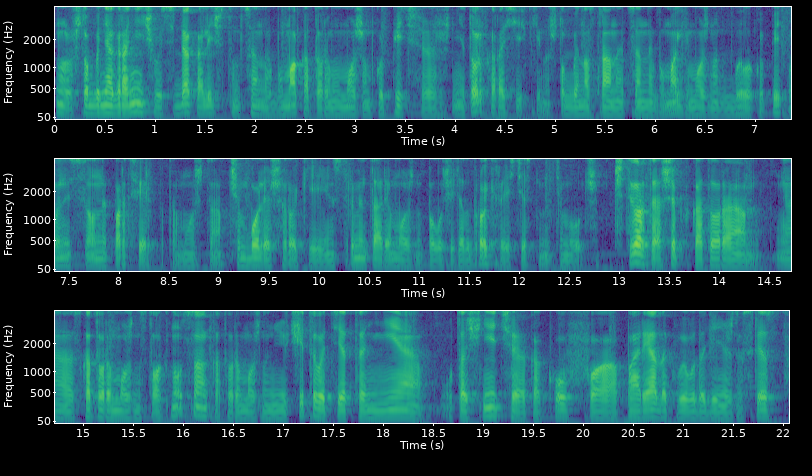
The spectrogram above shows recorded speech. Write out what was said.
ну, чтобы не ограничивать себя количеством ценных бумаг, которые мы можем купить э, не только российские, но чтобы иностранные ценные бумаги можно было купить в инвестиционный портфель, потому что чем более широкий инструментарий можно получить от брокера, естественно, тем лучше. Четвертая ошибка, которая, э, с которой можно столкнуться, которую можно не учитывать, это не уточнить, каков порядок вывода денежных средств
